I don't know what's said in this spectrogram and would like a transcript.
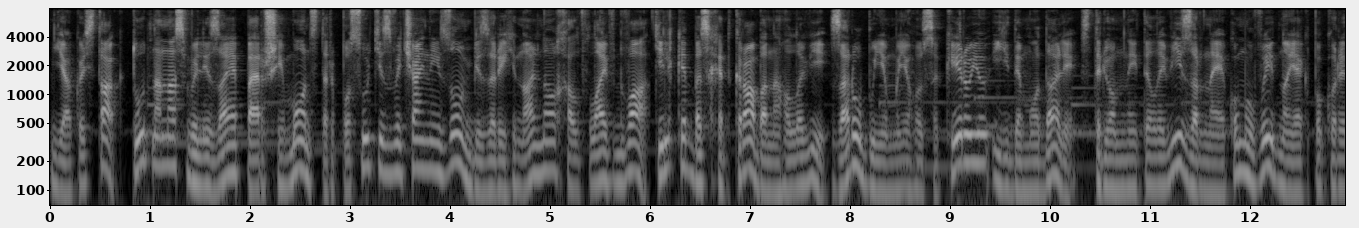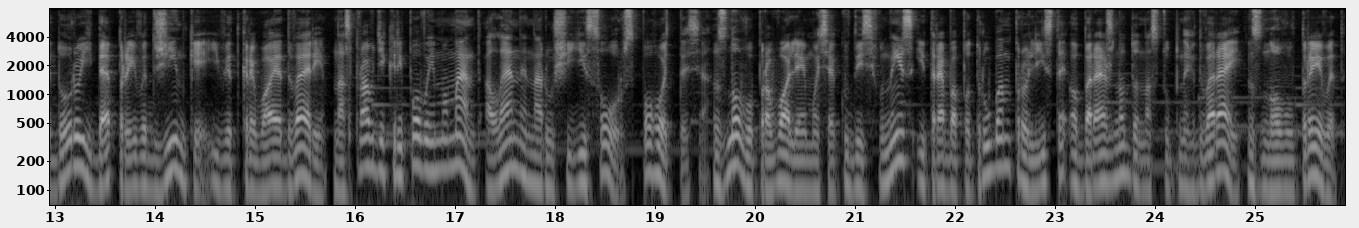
Якось так. Тут на нас вилізає перший монстр, по суті, звичайний зомбі з оригінального Half-Life 2, тільки без хедкраба на голові. Зарубуємо його сокирою і йдемо далі. Стрьомний телевізор, на якому видно, як по коридору йде привид жінки і відкриває двері. Насправді кріповий момент, але не на рушії Source, погодьтеся. Знову провалюємося кудись вниз, і треба по трубам пролізти обережно до наступних дверей. Знову привид.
